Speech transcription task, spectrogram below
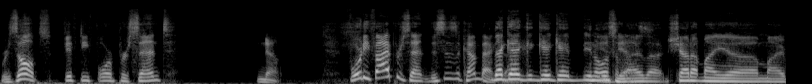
Results: 54 percent. No. 45 percent. This is a comeback. That guy, guy- guy- you know, listen. yes. I, uh, shout out my uh, my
